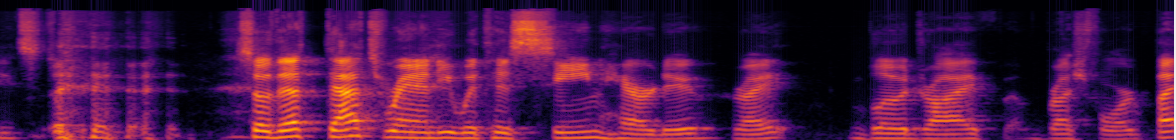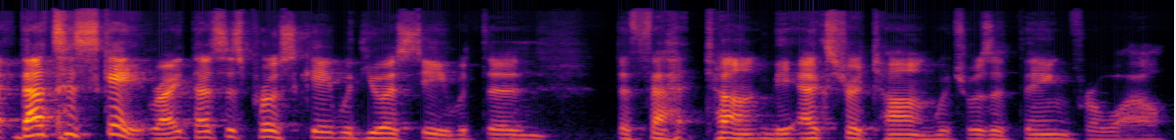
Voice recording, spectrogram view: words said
Still- so that that's Randy with his scene hairdo, right? Blow dry, brush forward. But that's his skate, right? That's his pro skate with USD with the the fat tongue, the extra tongue, which was a thing for a while.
